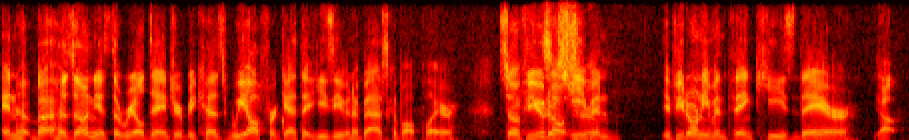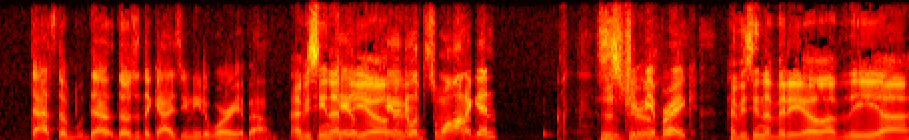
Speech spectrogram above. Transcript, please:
And but Hezonja is the real danger because we all forget that he's even a basketball player. So if you This don't even if you don't even think he's there, Yeah. that's the that, those are the guys you need to worry about. Have you seen that Caleb, video? Caleb Swanigan, this is give true. Give me a break. Have you seen the video of the uh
